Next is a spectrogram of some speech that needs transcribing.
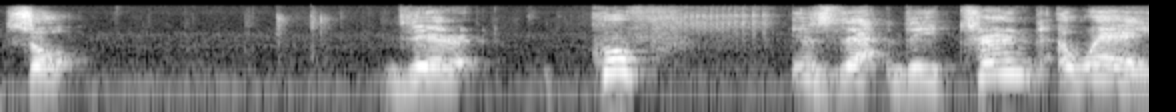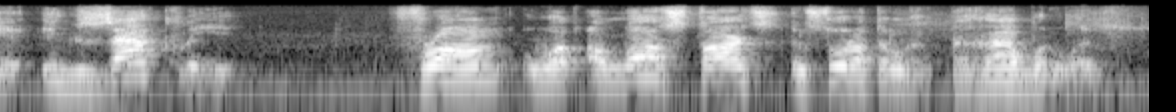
So their kufr is that they turned away exactly from what Allah starts in Surah Al-Taghabun with.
